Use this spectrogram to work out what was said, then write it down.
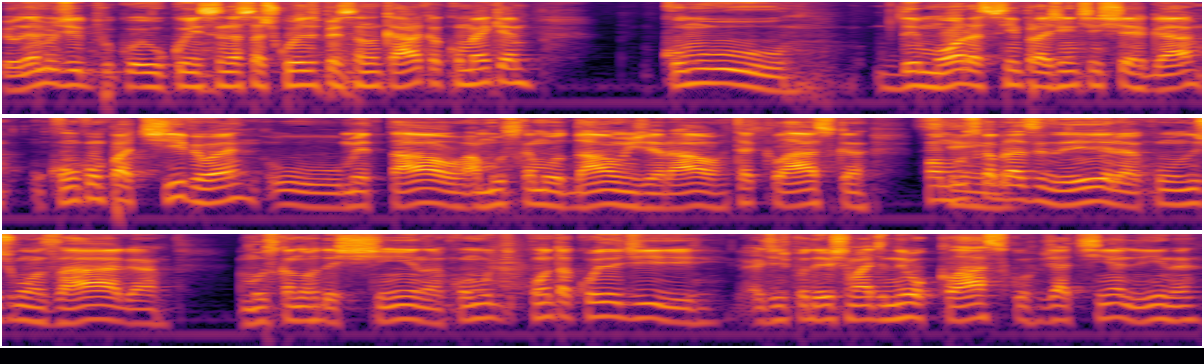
Eu lembro de eu conhecendo essas coisas, pensando, caraca, como é que é. Como demora assim pra gente enxergar o quão compatível é o metal, a música modal em geral, até clássica, com a Sim. música brasileira, com o Luiz Gonzaga, a música nordestina, como quanta coisa de. a gente poderia chamar de neoclássico já tinha ali, né?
